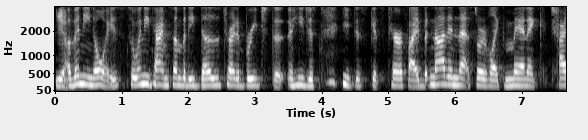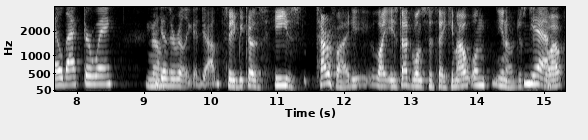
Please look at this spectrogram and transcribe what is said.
Yeah, of any noise. So anytime somebody does try to breach the he just he just gets terrified, but not in that sort of like manic child actor way. no. He does a really good job. See, because he's terrified. He, like his dad wants to take him out one, you know, just to Yeah. go out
